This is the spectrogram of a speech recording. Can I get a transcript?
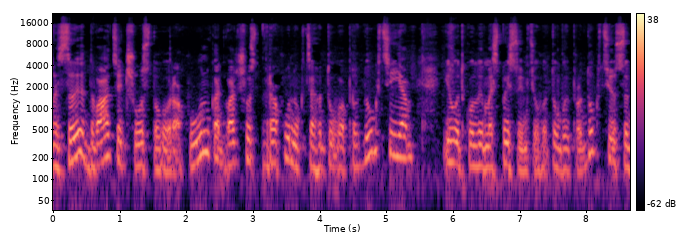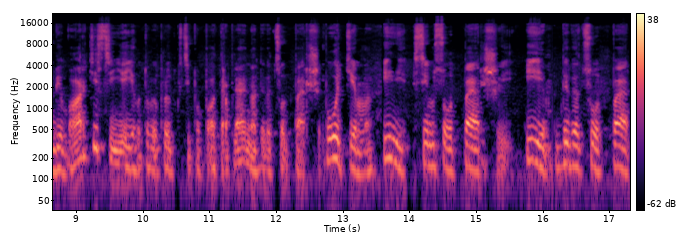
з 26-го рахунка. 26 рахунок це готова продукція. І от коли ми списуємо цю готову продукцію, собі вартість цієї готової продукції потрапляє на 901. Потім і 701 і 901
